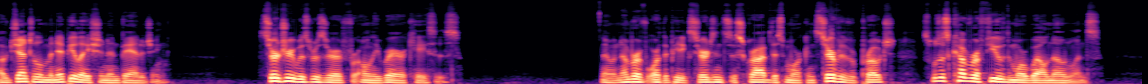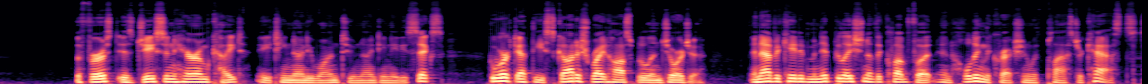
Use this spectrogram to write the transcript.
of gentle manipulation and bandaging. Surgery was reserved for only rare cases. Now, a number of orthopedic surgeons describe this more conservative approach, so we'll just cover a few of the more well known ones. The first is Jason Hiram Kite, 1891 to 1986, who worked at the Scottish Rite Hospital in Georgia and advocated manipulation of the clubfoot and holding the correction with plaster casts.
